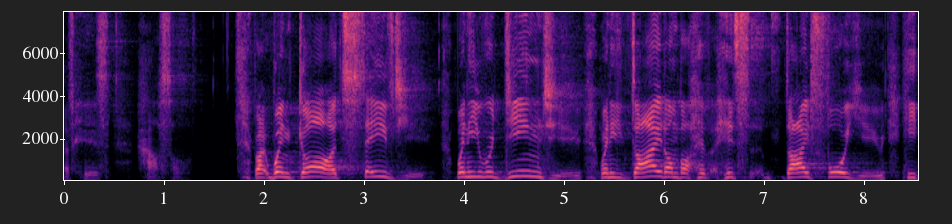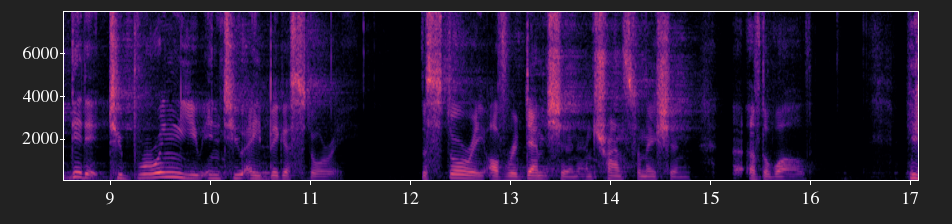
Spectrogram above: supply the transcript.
of his household. Right? When God saved you, when he redeemed you, when he died on his died for you, he did it to bring you into a bigger story. The story of redemption and transformation uh, of the world. He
